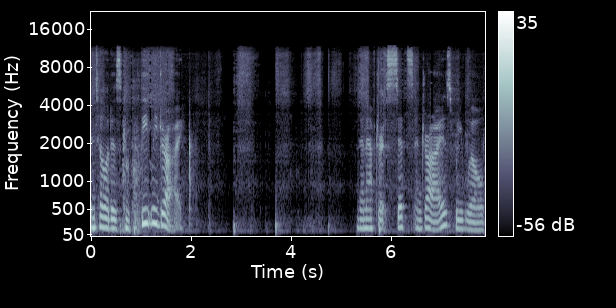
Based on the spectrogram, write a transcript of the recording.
until it is completely dry. Then after it sits and dries, we will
